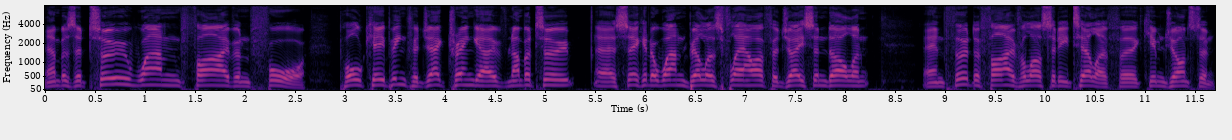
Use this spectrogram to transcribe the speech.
Numbers are 2, 1, 5 and 4. Paul Keeping for Jack Trengove, number 2. Uh, second to 1, Bella's Flower for Jason Dolan. And third to 5, Velocity Teller for Kim Johnston.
